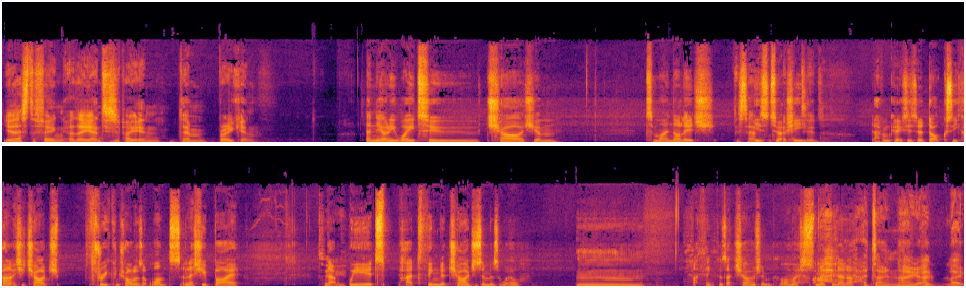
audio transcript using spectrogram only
Yeah, that's the thing. Are they anticipating them breaking? And the only way to charge them, to my knowledge, Is to actually- connected. have them connected to a dock, so you can't actually charge three controllers at once unless you buy that weird pad thing that charges them as well. Mm, I think does that charge him, or am I just making that up? I don't know. I like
